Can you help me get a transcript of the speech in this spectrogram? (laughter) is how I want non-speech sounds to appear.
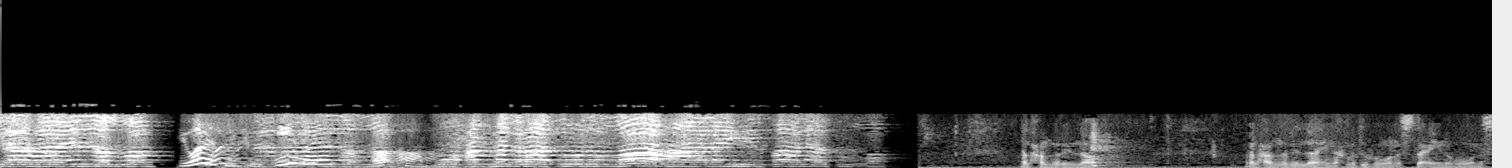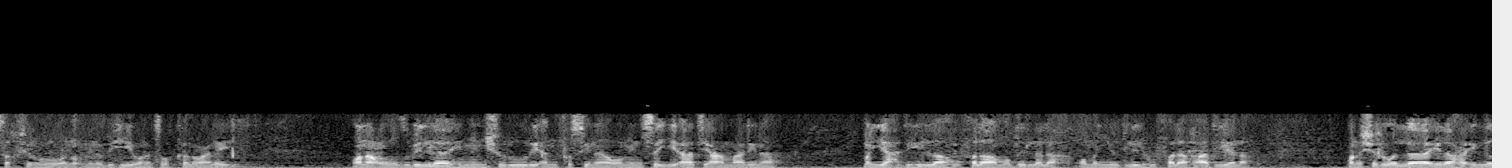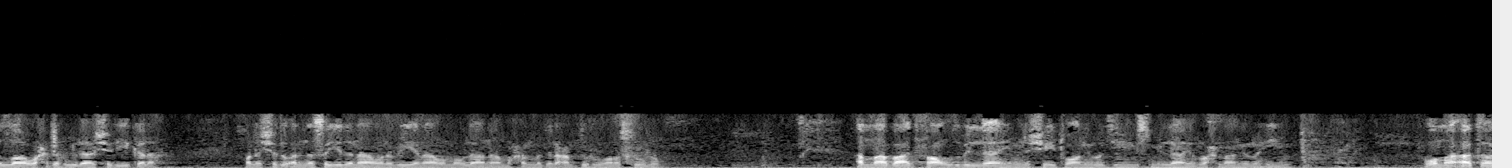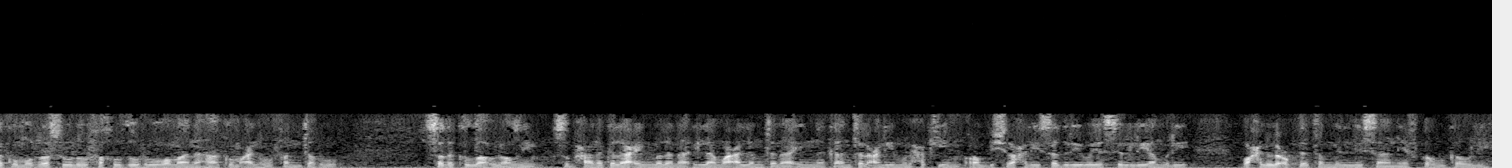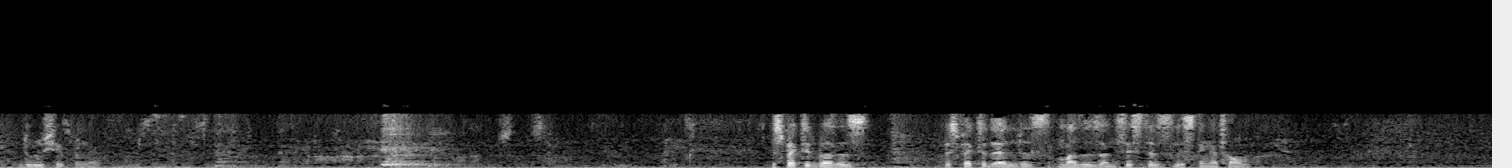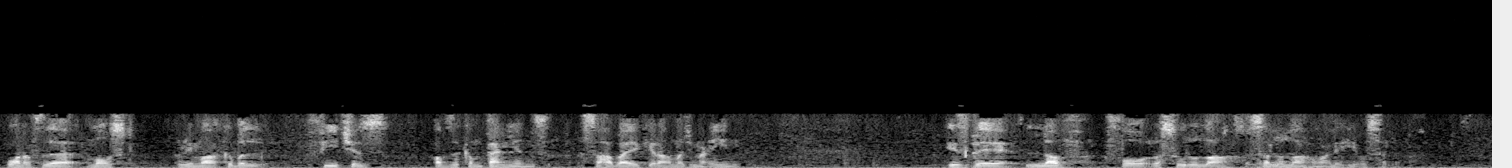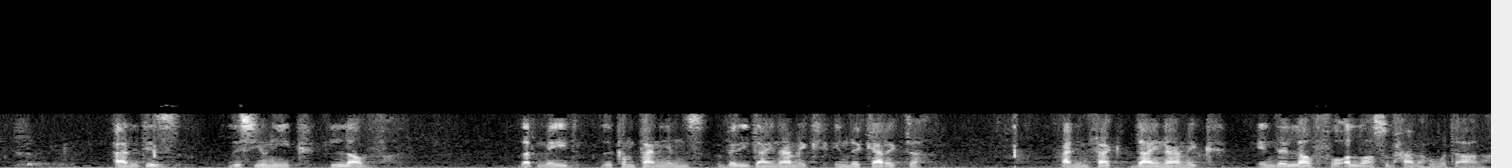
إله إلا الله. محمد رسول الله عليه صلاة الله الحمد لله الحمد لله نحمده ونستعينه ونستغفره ونؤمن به ونتوكل عليه ونعوذ بالله من شرور أنفسنا ومن سيئات أعمالنا من يهده الله فلا مضل له ومن يضلله فلا هادي له ونشهد أن لا إله إلا الله وحده لا شريك له ونشهد أن سيدنا ونبينا ومولانا محمد عبده ورسوله. أما بعد فأعوذ بالله من الشيطان الرجيم. بسم الله الرحمن الرحيم. وما آتاكم الرسول فخذوه وما نهاكم عنه فانتهوا. صدق الله العظيم. سبحانك لا علم لنا إلا ما علمتنا إنك أنت العليم الحكيم. رب اشرح لي صدري ويسر لي أمري. واحلل عقدة من لساني يفقه قولي درود شيخ الله Respected brothers, respected elders, mothers and sisters listening at home. One of the most remarkable features of the companions, Sahaba Kiram Ajma'een, is their love for Rasulullah sallallahu alaihi wasallam. And it is this unique love that made the companions very dynamic in their character and in fact dynamic in their love for Allah subhanahu wa ta'ala.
